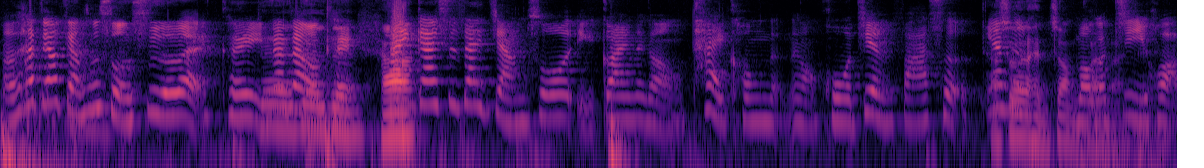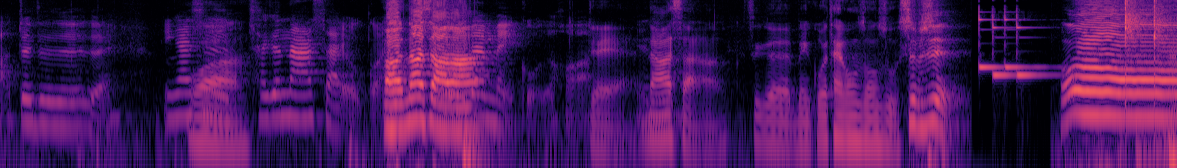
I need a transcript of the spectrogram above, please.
呃，他只要讲出什么事，对不对？可以，那这样对 OK 他应该是在讲说以关于那种太空的那种火箭发射，某个计划。对。对对对对，应该是才跟 NASA 有关。啊，NASA 吗在美国的话，对嗯，NASA 啊，这个美国太空总署是不是？哦，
